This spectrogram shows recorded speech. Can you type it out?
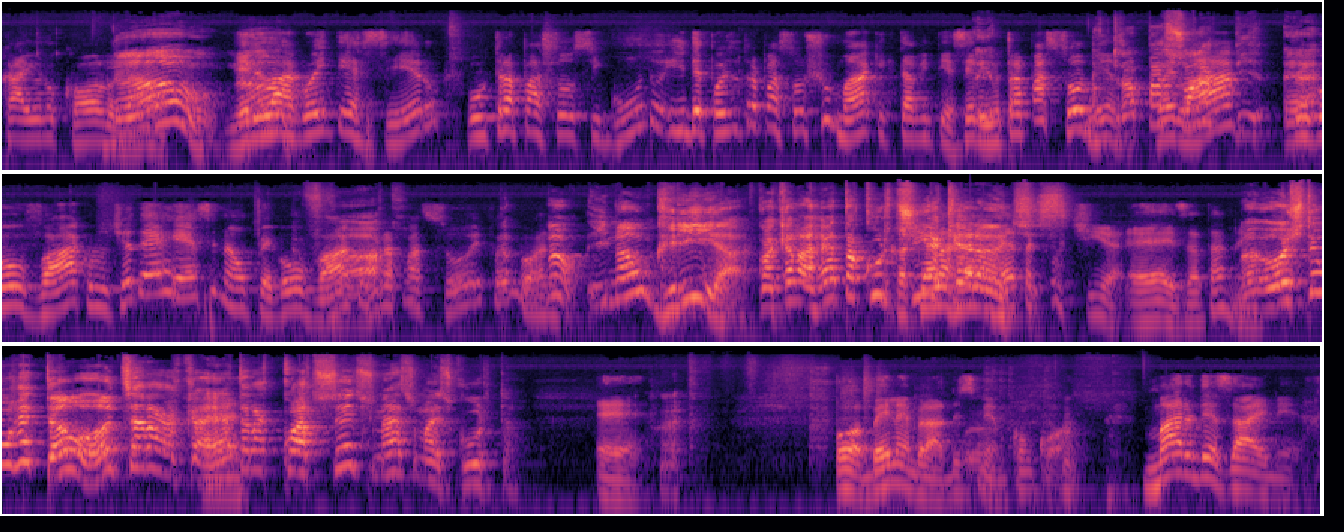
caiu no colo. Não, não, Ele largou em terceiro, ultrapassou o segundo e depois ultrapassou o Schumacher, que estava em terceiro, e ultrapassou mesmo. Ultrapassou foi lá, é. pegou o vácuo, não tinha DRS, não. Pegou o vácuo, vácuo, ultrapassou e foi embora. Não, e na Hungria, com aquela reta curtinha aquela que era reta antes. Reta curtinha, é, exatamente. Hoje tem um retão, antes era, a é. reta era 400 metros mais curta. É. é. Pô, bem lembrado, isso mesmo, concordo. Mário Designer.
